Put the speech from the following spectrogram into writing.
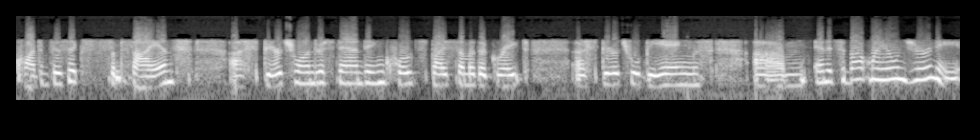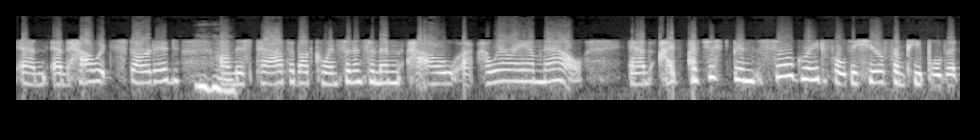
quantum physics, some science, uh, spiritual understanding, quotes by some of the great uh, spiritual beings, um, and it's about my own journey and and how it started on this path about coincidence, and then how uh, how where I am now. And I've, I've just been so grateful to hear from people that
